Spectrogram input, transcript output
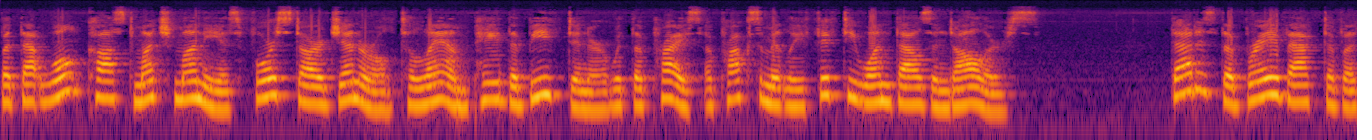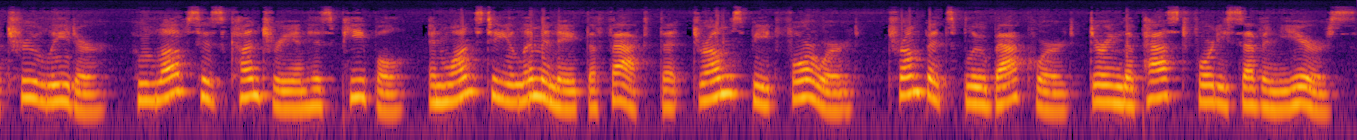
but that won't cost much money as 4-star General To Lam paid the beef dinner with the price approximately $51,000. That is the brave act of a true leader, who loves his country and his people, and wants to eliminate the fact that drums beat forward, trumpets blew backward during the past 47 years.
